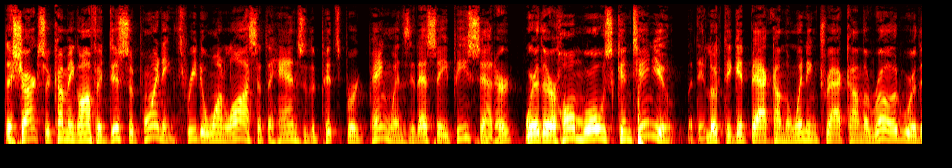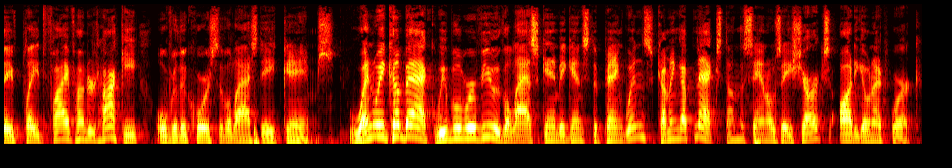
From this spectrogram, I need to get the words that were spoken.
The Sharks are coming off a disappointing 3-1 loss at the hands of the Pittsburgh Penguins at SAP Center, where their home woes continue, but they look to get back on the winning track on the road where they've played 500 hockey over the course of the last 8 games. When we come back, we will review the last game against the Penguins coming up next on the San Jose Sharks Audio Network.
